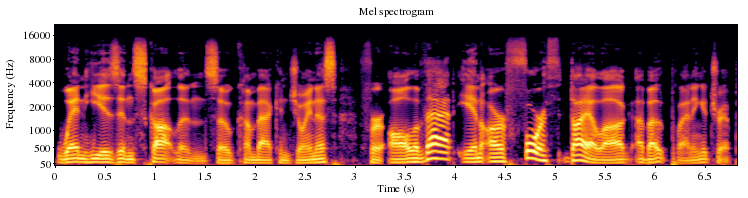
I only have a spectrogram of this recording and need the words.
when he is in Scotland. So come back and join us for all of that in our fourth dialogue about planning a trip.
